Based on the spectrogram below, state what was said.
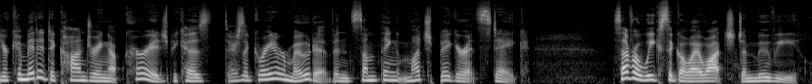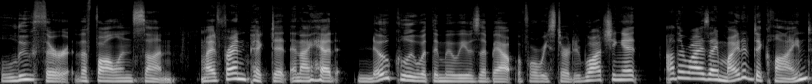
You're committed to conjuring up courage because there's a greater motive and something much bigger at stake. Several weeks ago, I watched a movie, Luther, the Fallen Sun. My friend picked it, and I had no clue what the movie was about before we started watching it. Otherwise, I might have declined.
